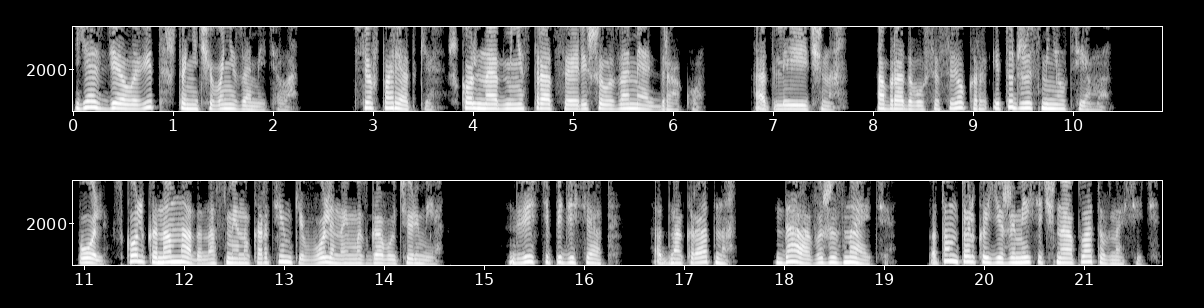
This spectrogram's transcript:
Я сделала вид, что ничего не заметила. Все в порядке. Школьная администрация решила замять драку. Отлично, обрадовался свёкор и тут же сменил тему. Поль, сколько нам надо на смену картинки в воленой мозговой тюрьме? Двести пятьдесят. Однократно? Да, вы же знаете. Потом только ежемесячную оплату вносить,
